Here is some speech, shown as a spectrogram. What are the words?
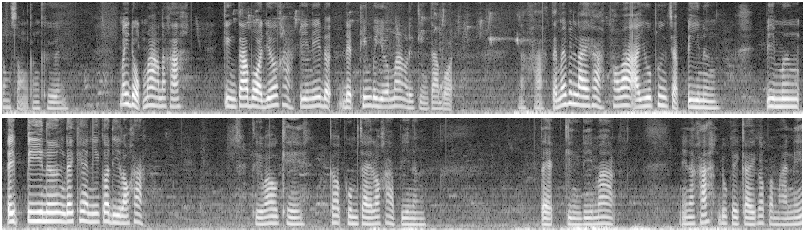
ต้องส่องกลางคืน ไม่ดกมากนะคะ กิ่งตาบอดเยอะค่ะ ปีนี้เด็ดทิ้งไปเยอะมากเลยกิ่งตาบอดนะคะ แต่ไม่เป็นไรค่ะ เพราะว่าอายุเพิ่งจะปีหนึ่งปีมึงเอ้ยปีหนึ่งได้แค่นี้ก็ดีแล้วค่ะ ถือว่าโอเค ก็ภูมิใจแล้วค่ะ ปีหนึ่งแตกกิ่งดีมาก นี่นะคะ ดูไกลๆก็ประมาณนี้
